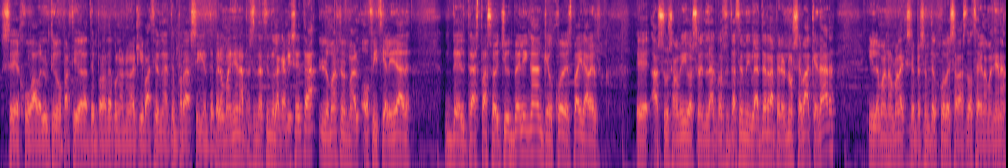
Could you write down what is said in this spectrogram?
se jugaba el último partido de la temporada con la nueva equipación de la temporada siguiente. Pero mañana presentación de la camiseta, lo más normal, oficialidad del traspaso de Jude Bellingham, que el jueves va a ir a ver eh, a sus amigos en la concentración de Inglaterra, pero no se va a quedar y lo más normal es que se presente el jueves a las 12 de la mañana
